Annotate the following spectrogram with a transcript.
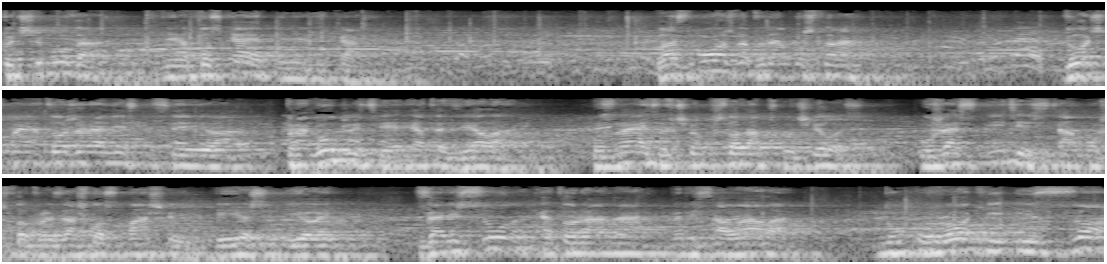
Почему-то не отпускает меня никак. Возможно, потому что Дочь моя тоже ровесница ее. Прогуглите это дело. Узнаете, в чем, что там случилось. Ужаснитесь тому, что произошло с Машей и ее семьей. За рисунок, который она нарисовала, ну, уроки из зон.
